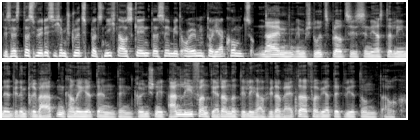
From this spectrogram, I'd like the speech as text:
Das heißt, das würde sich am Sturzplatz nicht ausgehen, dass er mit allem daherkommt? Nein, im, im Sturzplatz ist in erster Linie für den Privaten kann ich hier den, den Grünschnitt anliefern, der dann natürlich auch wieder weiterverwertet wird und auch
